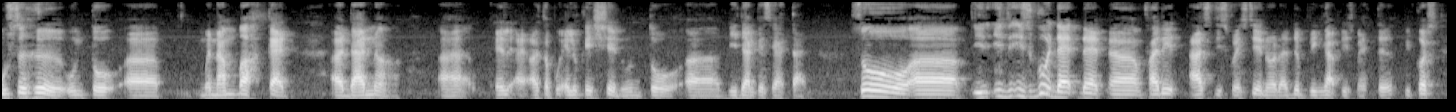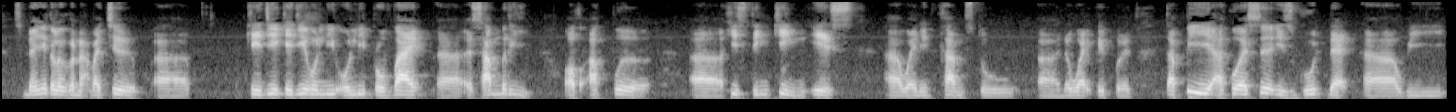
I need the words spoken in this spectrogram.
usaha untuk uh, menambahkan uh, dana uh, ataupun allocation untuk uh, bidang kesihatan So uh, it, it's good that that uh, Farid asked this question or rather bring up this matter because sebenarnya kalau kau nak baca uh, KJ KJ only only provide uh, a summary of apa uh, his thinking is uh, when it comes to uh, the white paper. Tapi aku rasa is good that uh, we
